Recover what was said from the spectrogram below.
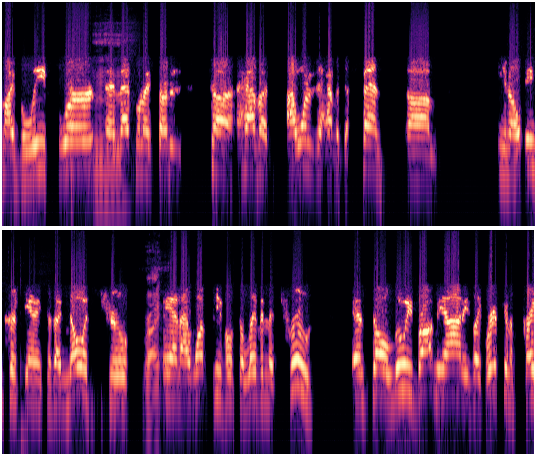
my beliefs were, Mhm. and that's when I started to have a I wanted to have a defense. Um, you know, in Christianity, because I know it's true, Right. and I want people to live in the truth. And so Louis brought me on. He's like, "We're just going to pray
